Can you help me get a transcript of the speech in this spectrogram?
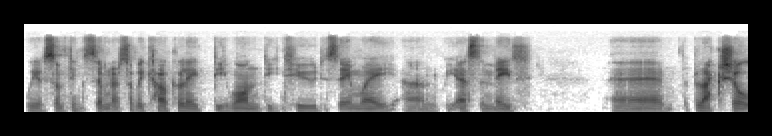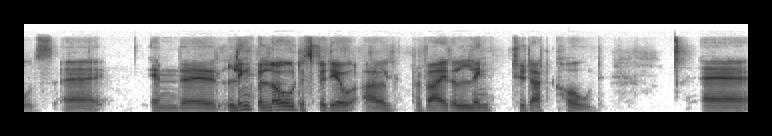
we have something similar. So we calculate D1, D2 the same way, and we estimate uh, the Black-Scholes. Uh, in the link below this video, I'll provide a link to that code. Uh,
